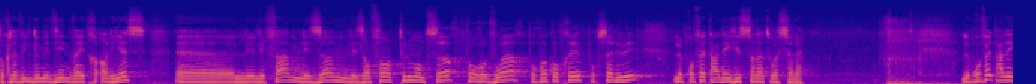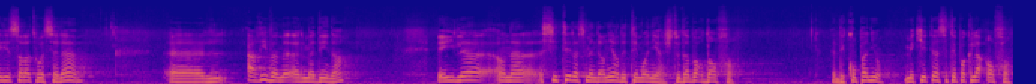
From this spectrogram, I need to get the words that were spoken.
donc la ville de Médine va être en liesse, les, les, femmes, les hommes, les enfants, tout le monde sort pour voir, pour rencontrer, pour saluer le prophète alayhi salatu wassalam. Le prophète alayhi salatu wassalam, euh, arrive à Al-Madina et il on a cité la semaine dernière des témoignages, tout d'abord d'enfants, des compagnons, mais qui étaient à cette époque-là enfants.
